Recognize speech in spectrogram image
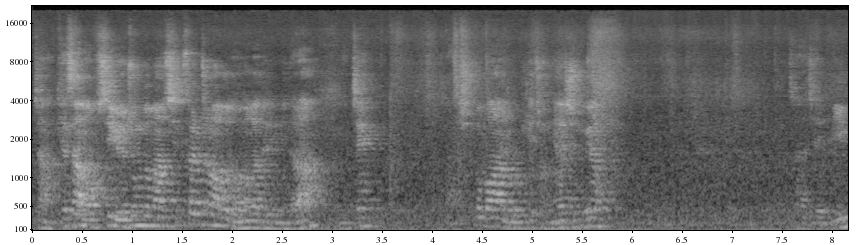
자 계산 없이 이 정도만씩 설정하고 넘어가 드립니다. 이제 자 19번 이렇게 정리하시고요. 자 이제 미분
